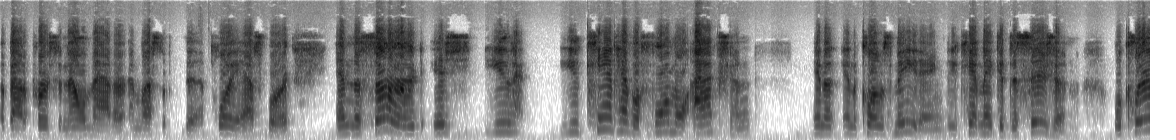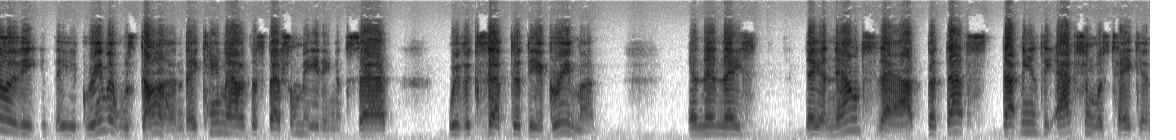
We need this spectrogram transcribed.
about a personnel matter unless the employee asks for it. And the third is you you can't have a formal action in a in a closed meeting. You can't make a decision. Well, clearly the the agreement was done. They came out at the special meeting and said, "We've accepted the agreement." And then they they announced that, but that's that means the action was taken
